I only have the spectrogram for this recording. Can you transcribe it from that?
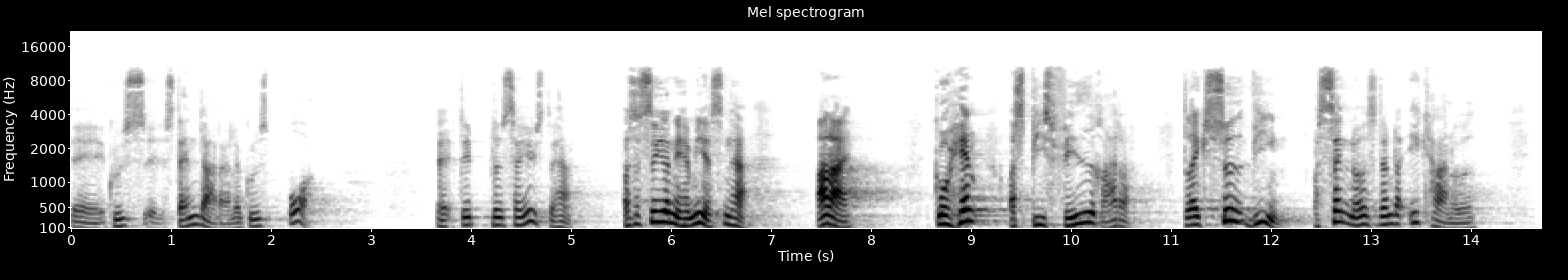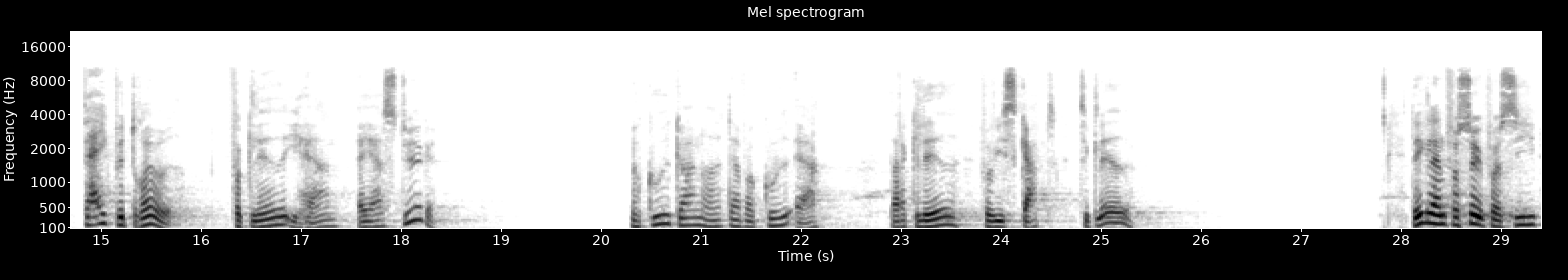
øh, Guds øh, standarder eller Guds ord. Øh, det er blevet seriøst, det her. Og så siger Nehemiah sådan her, nej nej, gå hen og spis fede retter. Drik sød vin og send noget til dem, der ikke har noget. Vær ikke bedrøvet, for glæde i Herren er jeres styrke. Når Gud gør noget, der hvor Gud er, der er der glæde, for vi er skabt til glæde. Det er ikke et andet forsøg på at sige,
